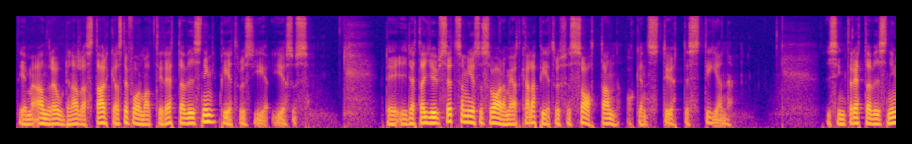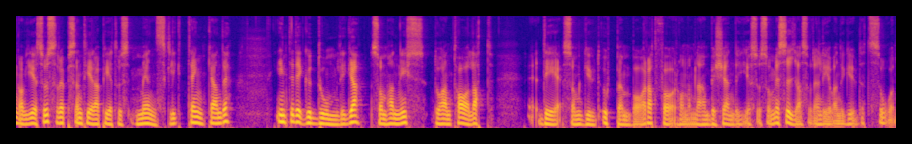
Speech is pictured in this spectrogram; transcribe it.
Det är med andra ord den allra starkaste form av tillrättavisning Petrus ger Jesus. Det är i detta ljuset som Jesus svarar med att kalla Petrus för Satan och en stötesten. I sin tillrättavisning av Jesus representerar Petrus mänskligt tänkande, inte det gudomliga som han nyss, då han talat, det som Gud uppenbarat för honom när han bekände Jesus som Messias och den levande Gudets son.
